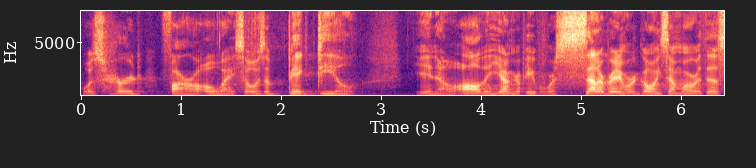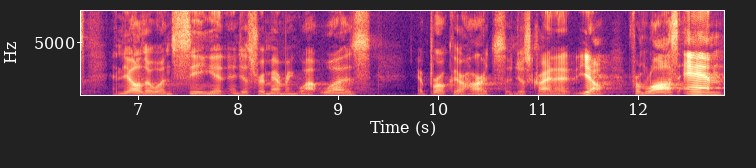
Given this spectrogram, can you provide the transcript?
was heard far away. So it was a big deal. You know, all the younger people were celebrating, we're going somewhere with this, and the older ones seeing it and just remembering what was. It broke their hearts and just crying, at, you know, from loss and,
